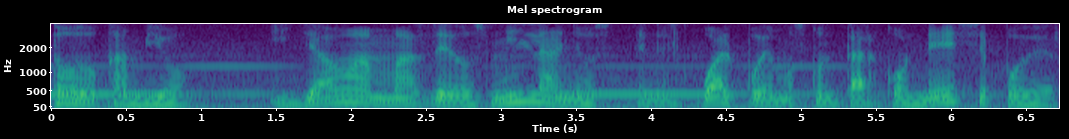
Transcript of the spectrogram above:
todo cambió y ya van más de dos mil años en el cual podemos contar con ese poder.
